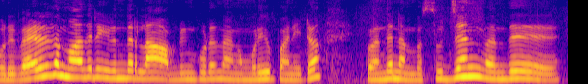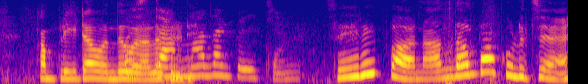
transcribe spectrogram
ஒரு விரத மாதிரி இருந்துடலாம் அப்படின்னு கூட நாங்கள் முடிவு பண்ணிட்டோம். இப்போ வந்து நம்ம சுஜன் வந்து கம்ப்ளீட்டாக வந்து ஒரு அளவுக்கு சரிப்பா நான் தான்ப்பா குளித்தேன்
